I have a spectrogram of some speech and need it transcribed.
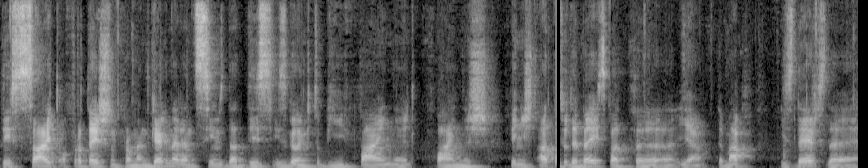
this side of rotation from Endgegner and seems that this is going to be fine, finish, finished up to the base, but uh, yeah, the map is there, the,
